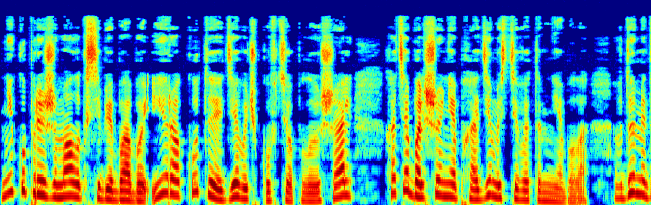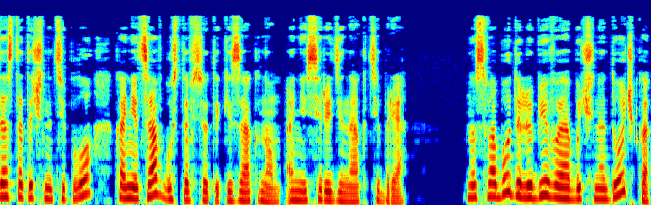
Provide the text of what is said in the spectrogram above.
Нику прижимала к себе баба Ира, кутая девочку в теплую шаль, хотя большой необходимости в этом не было. В доме достаточно тепло, конец августа все-таки за окном, а не середина октября. Но свободолюбивая обычно дочка,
